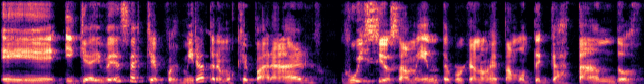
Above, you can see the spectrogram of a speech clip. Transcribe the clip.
eh, y que hay veces que pues mira, tenemos que parar juiciosamente porque nos estamos desgastando.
